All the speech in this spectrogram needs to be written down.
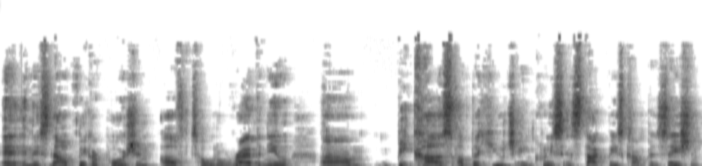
and, and is now a bigger portion of total revenue um, because of the huge increase in stock based compensation.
